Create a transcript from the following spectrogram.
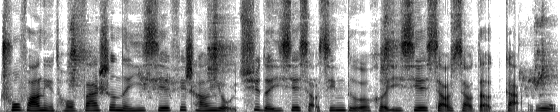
厨房里头发生的一些非常有趣的一些小心得和一些小小的感悟。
